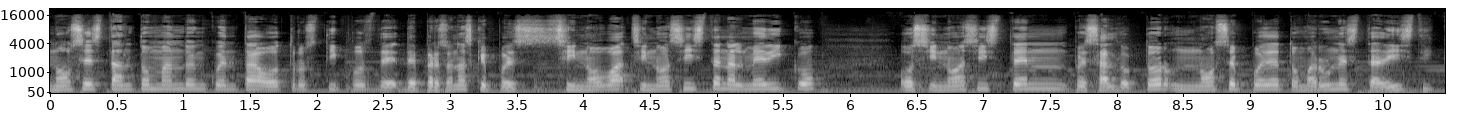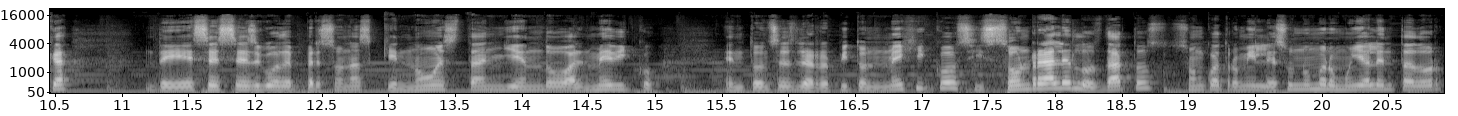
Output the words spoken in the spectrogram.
no se están tomando en cuenta otros tipos de, personas que pues si no, si no asisten al médico o si no asisten pues al doctor no se puede tomar una estadística de ese sesgo de personas que no están yendo al médico. Entonces le repito, en México si son reales los datos son 4.000, es un número muy alentador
